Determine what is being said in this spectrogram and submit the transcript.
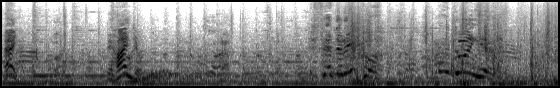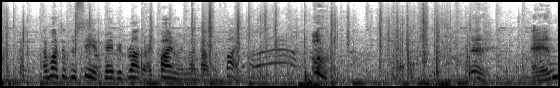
Hey! Behind you! Federico! What are you doing here? I wanted to see if baby brother had finally learned how to fight. Oh. Uh, and?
